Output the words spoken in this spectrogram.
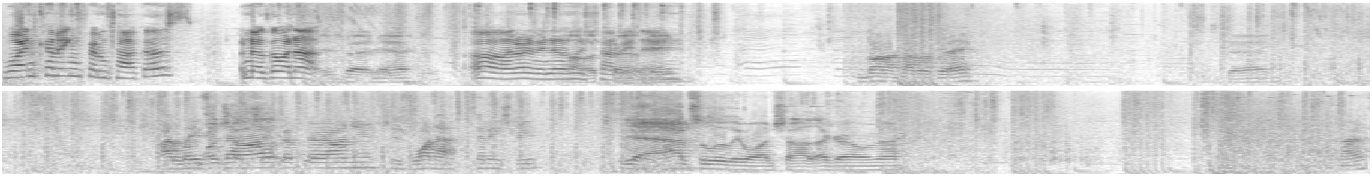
One coming from tacos? Oh, no, going up. he's right here. Oh, I don't even know who Oh, shot me there. Dude. I'm going on top of Greg. Dead. I lasered One that shot. chick up there on you. She's one at 10 HP. Yeah, absolutely one shot. That girl in there. Nice.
